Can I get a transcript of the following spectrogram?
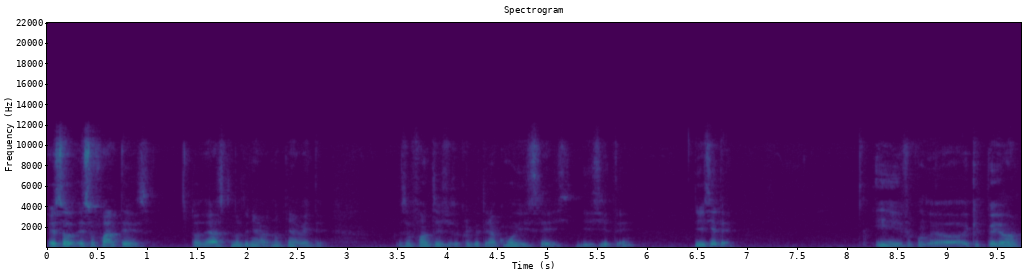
eso, eso fue antes. Lo de Ask no tenía, no tenía 20. Eso fue antes. Yo creo que tenía como 16, 17. 17. Y fue como ay, qué pedo.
